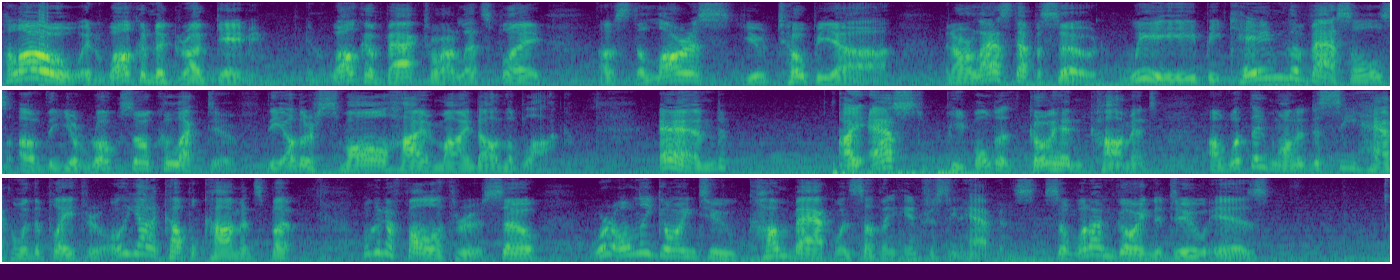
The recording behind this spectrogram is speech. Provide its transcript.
Hello, and welcome to Grug Gaming, and welcome back to our Let's Play of Stellaris Utopia. In our last episode, we became the vassals of the Yoroxo Collective, the other small hive mind on the block. And I asked people to go ahead and comment on what they wanted to see happen with the playthrough. Only got a couple comments, but we're going to follow through. So, we're only going to come back when something interesting happens. So what I'm going to do is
